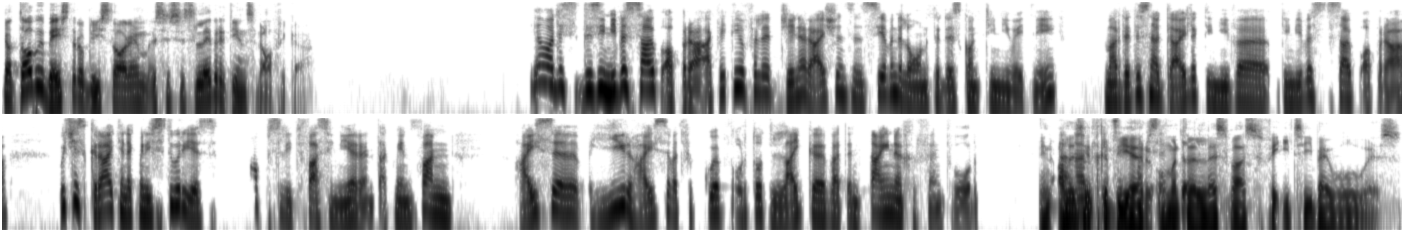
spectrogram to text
Ja, Tabu Bester op die stadium is 'n celebrity in Suid-Afrika. Ja, dis dis die nuwe soap opera. Ek weet nie of hulle Generations en Sewende Laan gediscontinue het nie, maar dit is nou duidelik die nuwe die nuwe soap opera, which is great en ek meen die storie is absoluut fascinerend. Ek meen van huise, huurhuise wat verkoop word tot lyke wat in tuine gevind word. En alles Um, het iets gebeur omdat hulle lus was vir ietsie by Woolworths.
